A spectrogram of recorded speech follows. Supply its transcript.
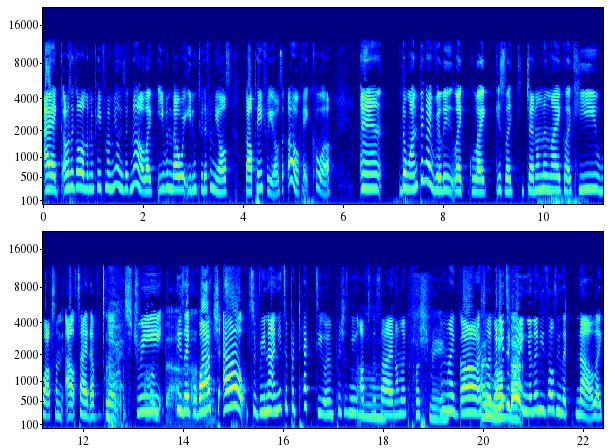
I, I was like, oh, let me pay for my meal. He's like, no, like even though we're eating two different meals, I'll pay for you. I was like, oh, okay, cool. And the one thing I really like, like is like gentleman like, like he walks on the outside of the street. that. He's like, watch out, Sabrina, I need to protect you, and pushes me off to the side. And I'm like, Push me. Oh my god! I said I like, "What are you that. doing?" And then he tells me, "He's like, no, like,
